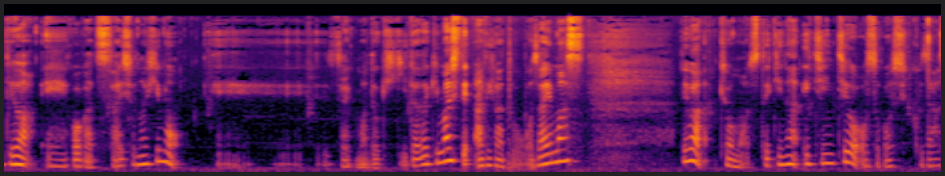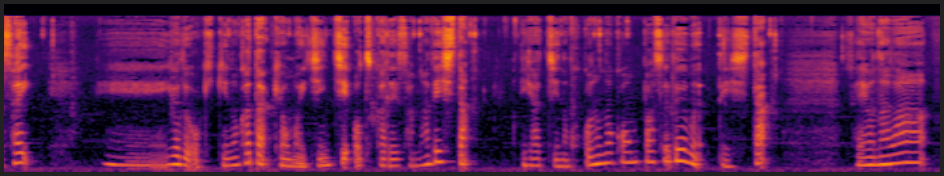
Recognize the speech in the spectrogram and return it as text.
では、えー、5月最初の日も、えー、最後までお聴きいただきましてありがとうございます。では今日も素敵な一日をお過ごしください。えー、夜お聴きの方今日も一日お疲れ様でした。やっちの心のコンパスルームでした。さようなら。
